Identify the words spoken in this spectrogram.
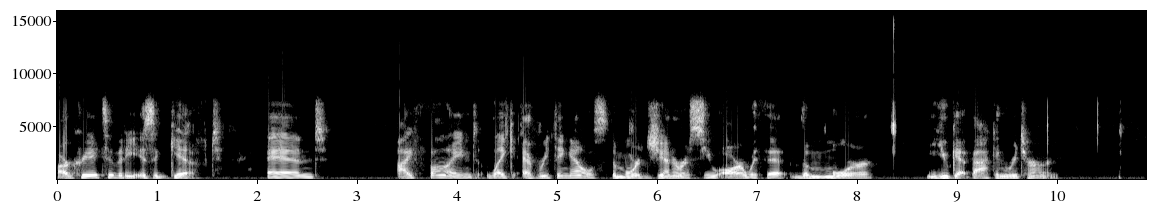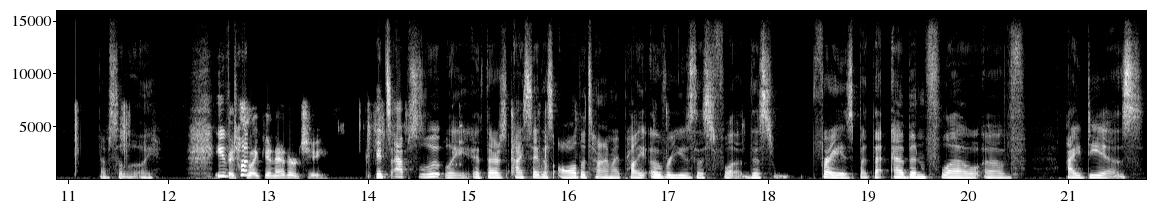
our creativity is a gift, and I find, like everything else, the more generous you are with it, the more you get back in return. Absolutely. You've it's like an energy. It's absolutely. If there's, I say this all the time. I probably overuse this fl- this phrase, but the ebb and flow of ideas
